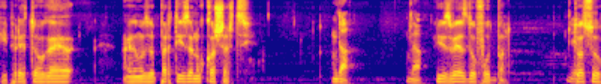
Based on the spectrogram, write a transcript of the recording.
I pre toga je Idemo za Partizan u košarci. Da. Da. I Zvezda u futbalu. To su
